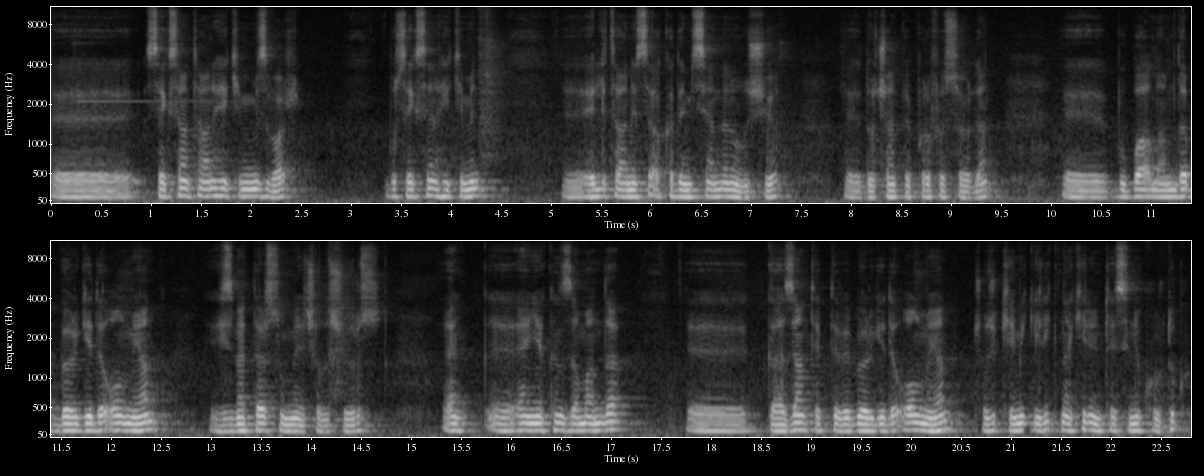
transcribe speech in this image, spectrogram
Ee, 80 tane hekimimiz var. Bu 80 hekimin e, 50 tanesi akademisyenden oluşuyor. E, Doçent ve profesörden. E, Bu bağlamda bölgede olmayan hizmetler sunmaya çalışıyoruz. En, e, en yakın zamanda Gaziantep'te ve bölgede olmayan çocuk kemik ilik nakil ünitesini kurduk.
